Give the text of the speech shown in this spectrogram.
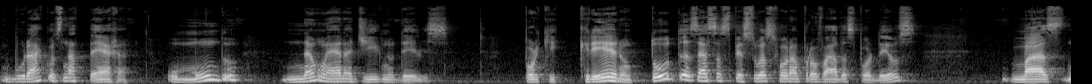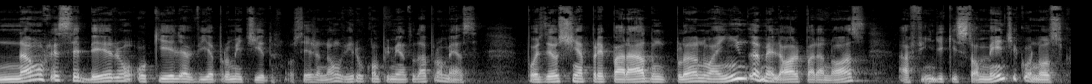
buracos na terra. O mundo não era digno deles. Porque creram, todas essas pessoas foram aprovadas por Deus mas não receberam o que ele havia prometido, ou seja, não viram o cumprimento da promessa, pois Deus tinha preparado um plano ainda melhor para nós, a fim de que somente conosco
